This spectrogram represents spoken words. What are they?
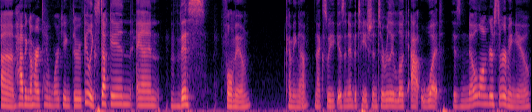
um, having a hard time working through feeling stuck in? And this full moon coming up next week is an invitation to really look at what is no longer serving you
